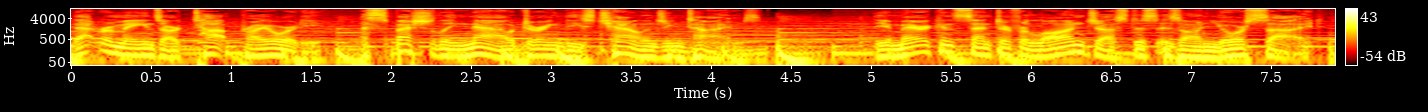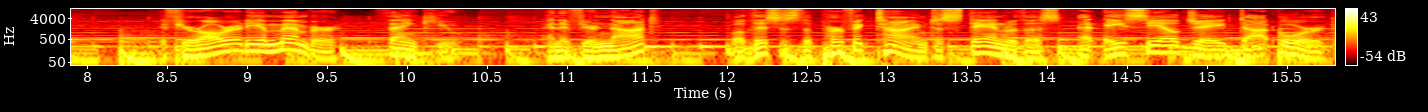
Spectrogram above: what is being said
That remains our top priority, especially now during these challenging times. The American Center for Law and Justice is on your side. If you're already a member, thank you. And if you're not, well, this is the perfect time to stand with us at aclj.org,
